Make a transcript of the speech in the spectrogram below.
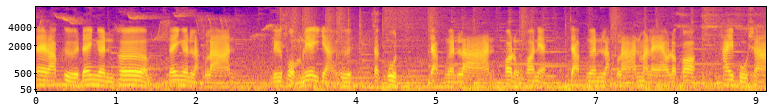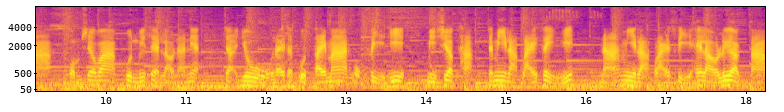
ได้รับคือได้เงินเพิ่ม ได้เงินหลักล้าน หรือผมเรียกอีกอย่างคือตะกุดจับเงินล้านพ่อหลวงพ่อเนี่ยจับเงินหลักล้านมาแล้ว แล้วก็ให้บูชา ผมเชื่อว่าคุณวิเศษเหล่านั้นเนี่ยจะอยู่ในตะกุดไตรมาส64ที่มีเชือกถักจะมีหลากหลายสีนะมีหลากหลายสีให้เราเลือกตาม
